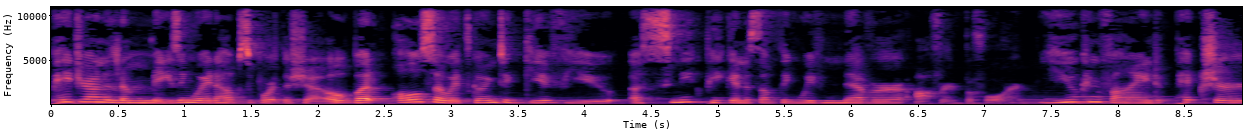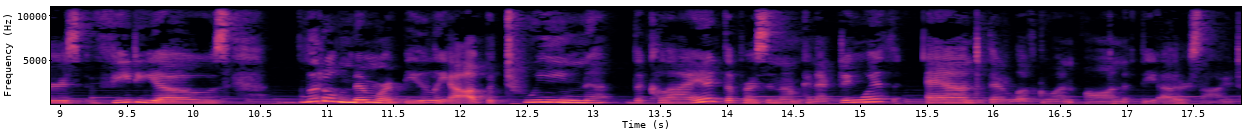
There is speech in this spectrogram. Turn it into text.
Patreon is an amazing way to help support the show, but also it's going to give you a sneak peek into something we've never offered before. You can find pictures, videos, little memorabilia between the client, the person that I'm connecting with, and their loved one on the other side.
